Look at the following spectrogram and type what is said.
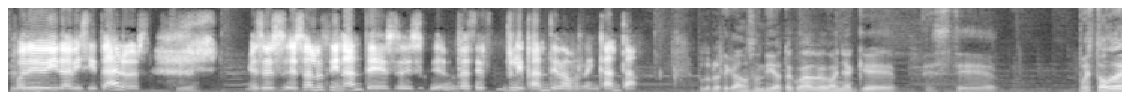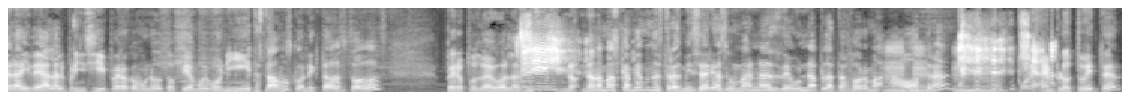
Sí. puedo ir a visitaros. Sí. Eso es, es alucinante, es, es- me parece flipante, vamos, me encanta. Pues lo platicábamos un día, ¿te acuerdas, Begoña? Que este. Pues todo era ideal al principio, era como una utopía muy bonita, estábamos conectados todos. pero pues luego las, Sí. no- nada más cambiamos nuestras miserias humanas de una plataforma a otra, por ejemplo Twitter,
